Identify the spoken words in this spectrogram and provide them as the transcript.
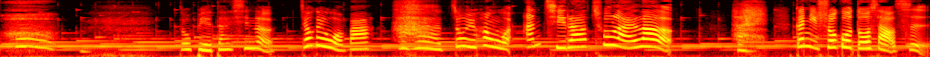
都别担心了，交给我吧！哈哈，终于换我安琪拉出来了。唉，跟你说过多少次，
